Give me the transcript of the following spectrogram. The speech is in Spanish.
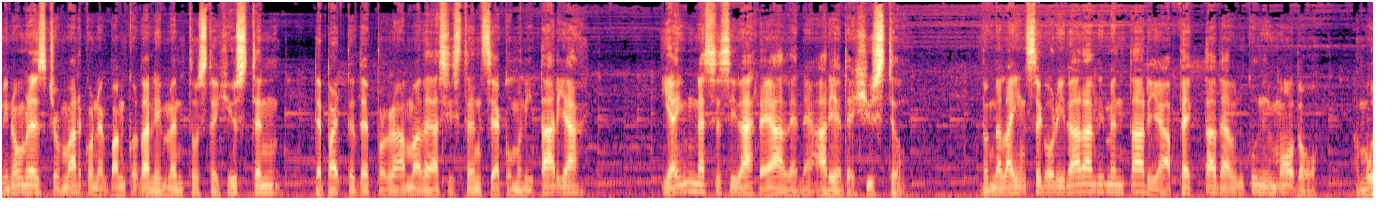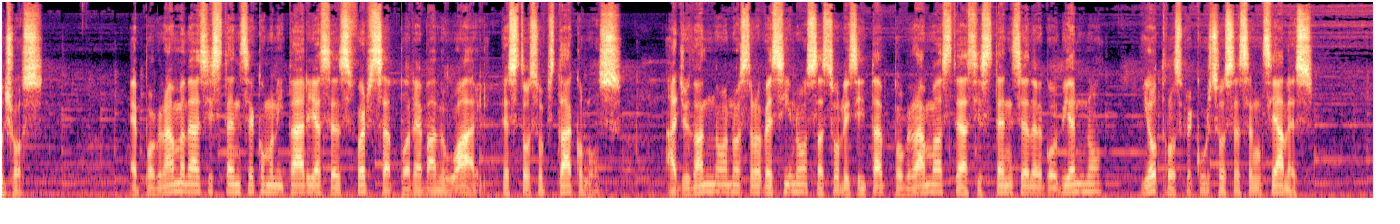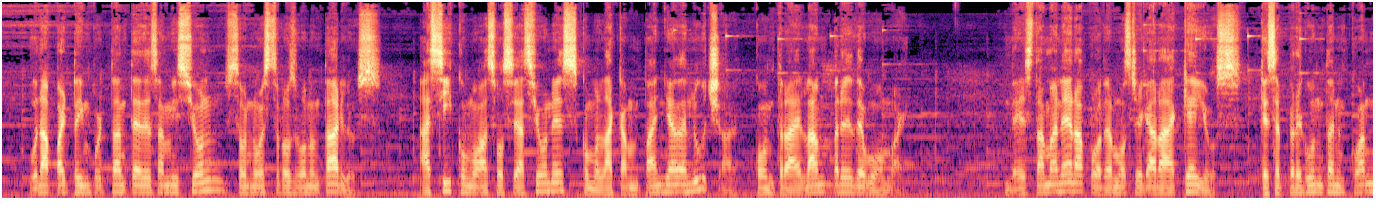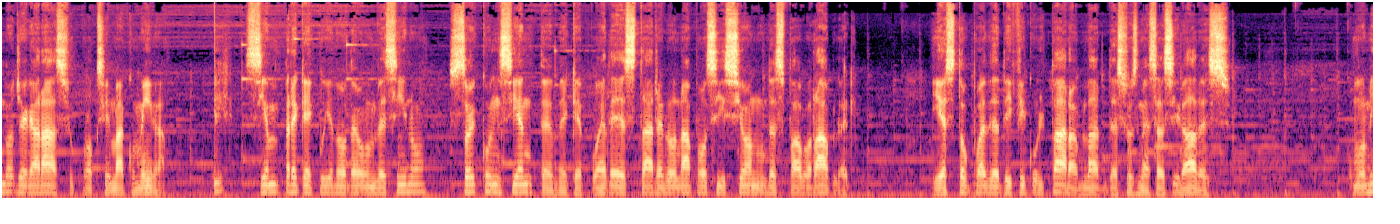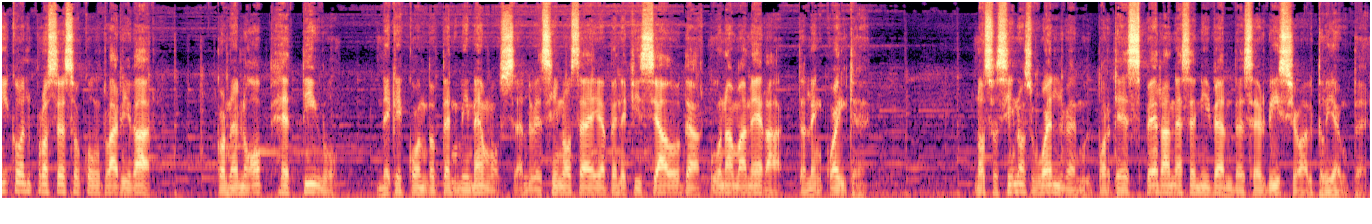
Mi nombre es Jomar con el Banco de Alimentos de Houston, de parte del programa de asistencia comunitaria, y hay una necesidad real en el área de Houston, donde la inseguridad alimentaria afecta de algún modo a muchos. El programa de asistencia comunitaria se esfuerza por evaluar estos obstáculos, ayudando a nuestros vecinos a solicitar programas de asistencia del gobierno y otros recursos esenciales. Una parte importante de esa misión son nuestros voluntarios, así como asociaciones como la campaña de lucha contra el hambre de Walmart. De esta manera podemos llegar a aquellos que se preguntan cuándo llegará su próxima comida. Siempre que cuido de un vecino, soy consciente de que puede estar en una posición desfavorable, y esto puede dificultar hablar de sus necesidades. Comunico el proceso con claridad con el objetivo de que cuando terminemos el vecino se haya beneficiado de alguna manera del encuentro. Los vecinos vuelven porque esperan ese nivel de servicio al cliente.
